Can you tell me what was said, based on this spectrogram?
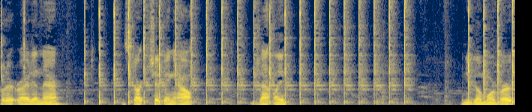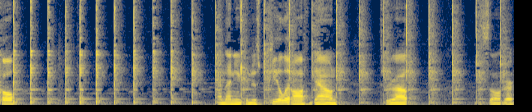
put it right in there and start chipping out gently. And you go more vertical. And then you can just peel it off down throughout the cylinder.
